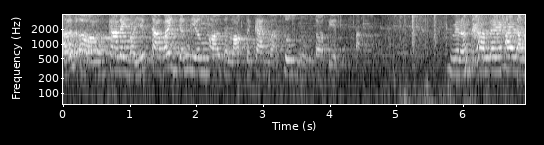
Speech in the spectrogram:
ឡូវអឺការលេងរបស់យើងចាប់ហើយអញ្ចឹងយើងអឺត្រឡប់ទៅកាន់បាទសួរសំណួរបន្តទៀតបាទ មានន័យថាលេងហើយឡើង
